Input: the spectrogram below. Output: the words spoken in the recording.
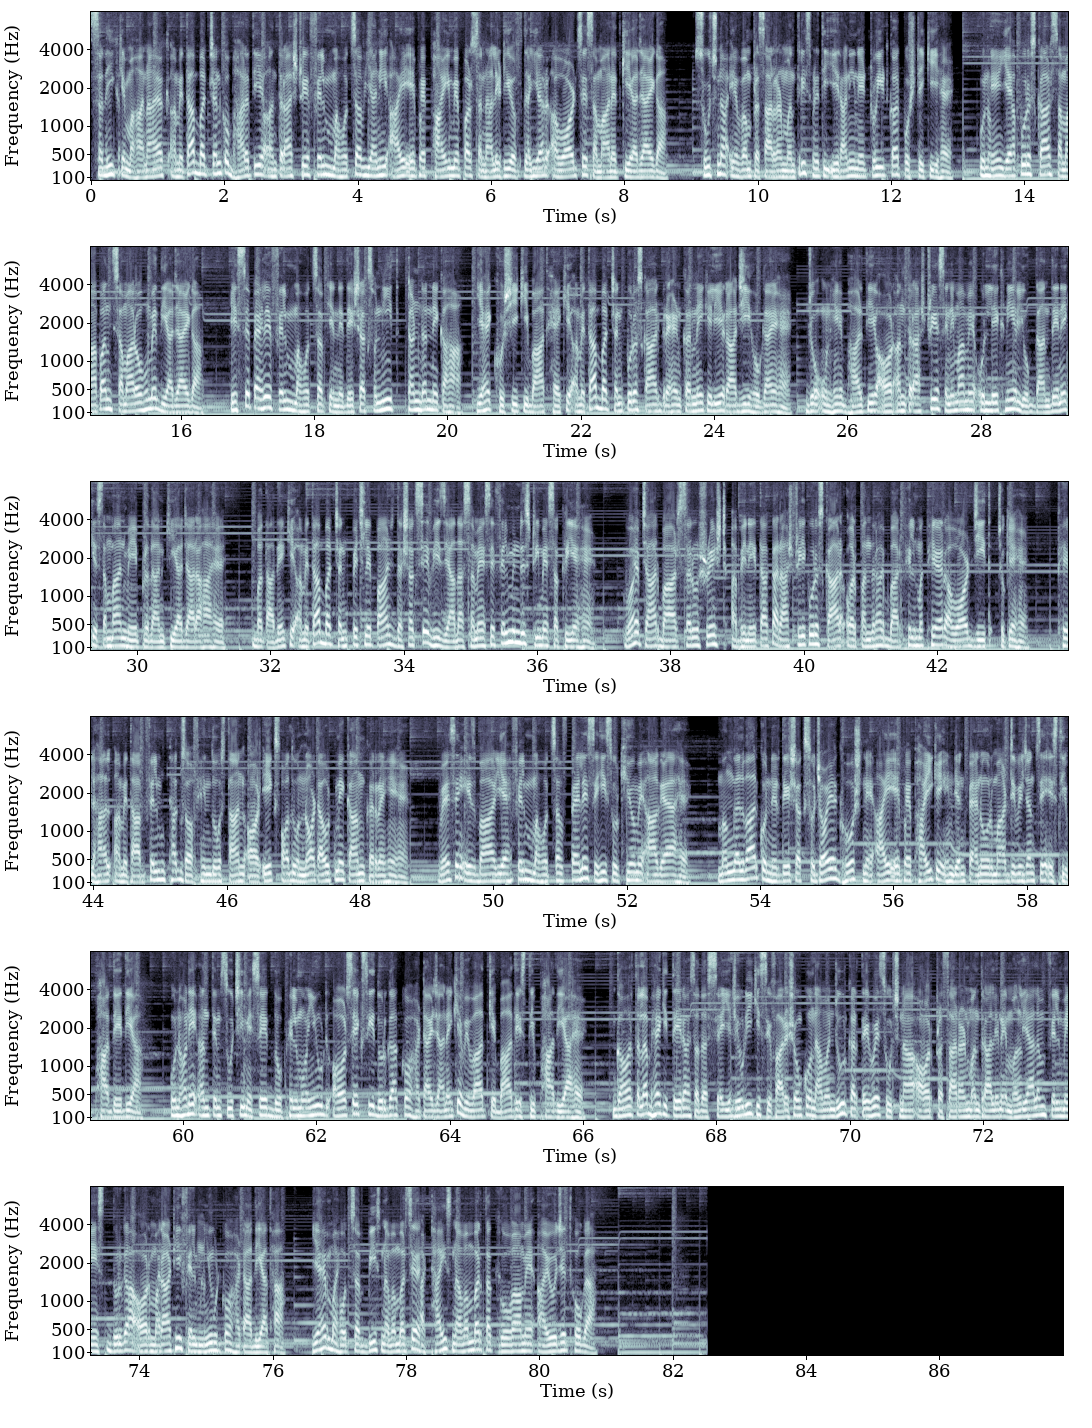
सदी के महानायक अमिताभ बच्चन को भारतीय अंतर्राष्ट्रीय फ़िल्म महोत्सव यानी आई में personality of the year award से सम्मानित किया जाएगा। सूचना एवं प्रसारण मंत्री स्मृति ईरानी ने ट्वीट कर पुष्टि की है। उन्हें यह पुरस्कार समापन समारोह में दिया जाएगा। इससे पहले फ़िल्म महोत्सव के निदेशक सुनीत टंडन ने कहा, यह खुशी की बात है कि अमिताभ बच्चन पुरस्कार ग्रहण करने के लिए राज़ी हो गए हैं, जो उन्हें भारतीय और अंतर्राष्ट्रीय सिनेमा में उल्लेखनीय योगदान देने के सम्मान में प्रदान किया जा रहा है बता दें कि अमिताभ बच्चन पिछले पाँच दशक से भी ज़्यादा समय से फ़िल्म इंडस्ट्री में सक्रिय हैं। वह चार बार सर्वश्रेष्ठ अभिनेता का राष्ट्रीय पुरस्कार और पंद्रह बार फ़िल्म फेयर अवार्ड जीत चुके हैं फ़िलहाल Amitabh film Thugs of Hindostan और एक सौ दो नॉट आउट में काम कर रहे हैं। वैसे इस बार यह फ़िल्म महोत्सव पहले से ही सुर्खियों में आ गया है। मंगलवार को निर्देशक सुजोय घोष ने आई के इंडियन पैनोरमा डिवीज़न से इस्तीफा दे दिया। उन्होंने अंतिम सूची में से दो फ़िल्मों यूड और सेक्सी दुर्गा को हटाए जाने के विवाद के बाद इस्तीफा दिया है। गौरतलब है कि तेरह सदस्य जूरी की सिफारिशों को नामंजूर करते हुए सूचना और प्रसारण मंत्रालय ने मलयालम फ़िल्म दुर्गा और मराठी फ़िल्म न्यूड को हटा दिया था। यह महोत्सव 20 नवंबर से 28 नवंबर तक गोवा में आयोजित होगा।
